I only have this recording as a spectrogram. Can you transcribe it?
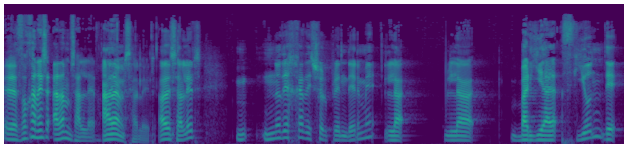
El de Zohan es Adam Sandler. Adam Sandler. Adam Sandler no deja de sorprenderme la, la variación de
